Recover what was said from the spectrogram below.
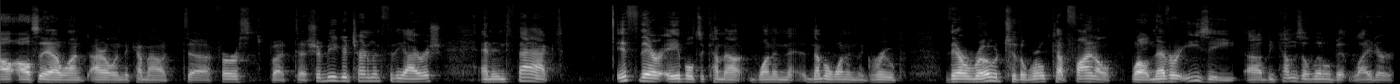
I'll I'll, say I want Ireland to come out uh, first, but uh, should be a good tournament for the Irish. And in fact, if they're able to come out one in the, number one in the group, their road to the World Cup final, while never easy, uh, becomes a little bit lighter.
